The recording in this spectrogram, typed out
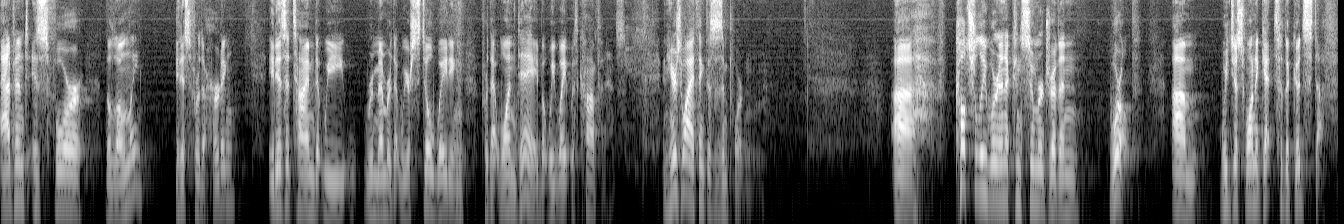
Advent is for the lonely, it is for the hurting. It is a time that we remember that we are still waiting for that one day, but we wait with confidence. And here's why I think this is important. Uh, culturally, we're in a consumer driven world. Um, we just want to get to the good stuff.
